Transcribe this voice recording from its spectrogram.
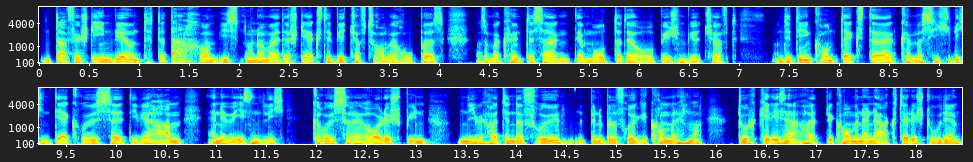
Und dafür stehen wir. Und der Dachraum ist nun einmal der stärkste Wirtschaftsraum Europas. Also man könnte sagen, der Motor der europäischen Wirtschaft. Und in dem Kontext, da können wir sicherlich in der Größe, die wir haben, eine wesentlich größere Rolle spielen. Und ich habe heute in der Früh, ich bin ein bisschen früh gekommen, mal durchgelesen, heute bekommen eine aktuelle Studie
